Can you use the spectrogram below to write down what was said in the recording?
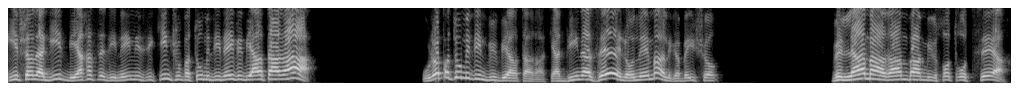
אי אפשר להגיד ביחס לדיני נזיקין שהוא פטור מדיני וביער טהרה. הוא לא פטור מדין וביער טהרה, כי הדין הזה לא נאמר לגבי שור. ולמה הרמב"ם מלכות רוצח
